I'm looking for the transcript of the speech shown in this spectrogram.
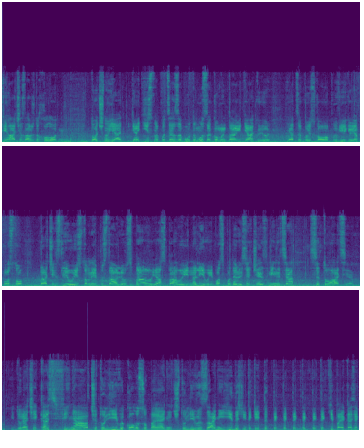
фігаче завжди холодним. Точно, я, я дійсно про це забув, тому за коментар дякую. Я це обов'язково провірю. Я просто датчик з лівої сторони поставлю з правої, а з правої на ліву. І просто подивлюся, чи зміниться ситуація. До речі, якась фігня. Чи то ліве колесо переднє, чи то ліве заднє, їдеш і такий тик-тик-тик-тик-тик-тик-тик. Типа якась як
